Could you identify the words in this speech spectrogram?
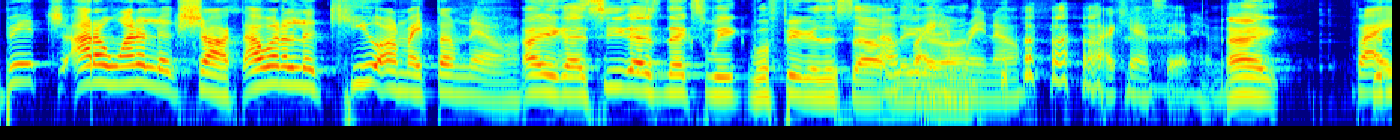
Bitch, I don't want to look shocked. I want to look cute on my thumbnail. all right, guys. See you guys next week. We'll figure this out I'm later fighting on. him right now. I can't stand him. All right. Bye. Good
